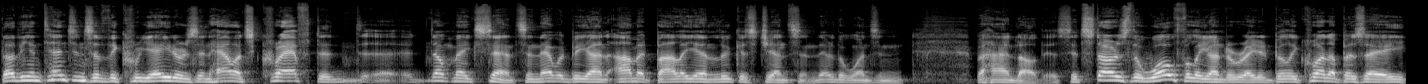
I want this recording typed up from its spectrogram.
Though the intentions of the creators and how it's crafted uh, don't make sense, and that would be on Amit Bhalla and Lucas Jansen. They're the ones in behind all this. It stars the woefully underrated Billy Crudup as a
